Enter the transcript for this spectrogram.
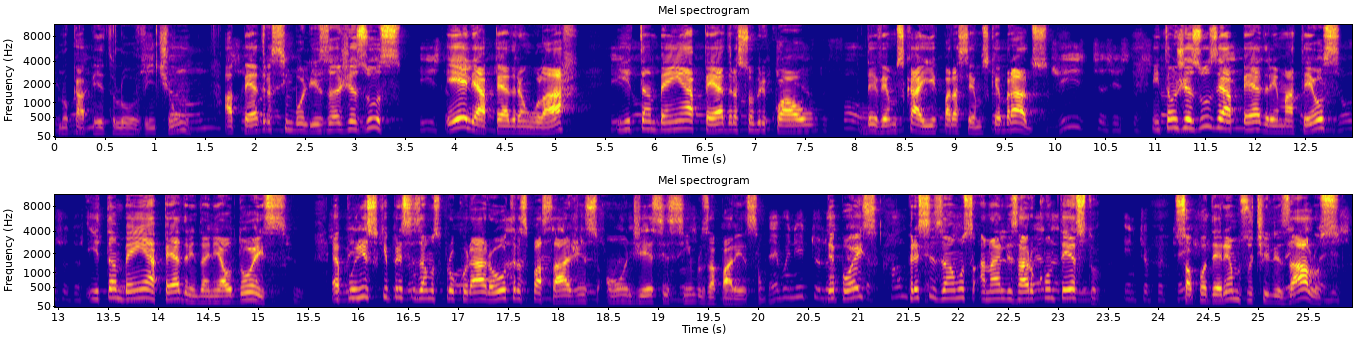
no capítulo 21, a pedra simboliza Jesus. Ele é a pedra angular e também é a pedra sobre qual devemos cair para sermos quebrados. Então, Jesus é a pedra em Mateus e também é a pedra em Daniel 2. É por isso que precisamos procurar outras passagens onde esses símbolos apareçam. Depois, precisamos analisar o contexto. Só poderemos utilizá-los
